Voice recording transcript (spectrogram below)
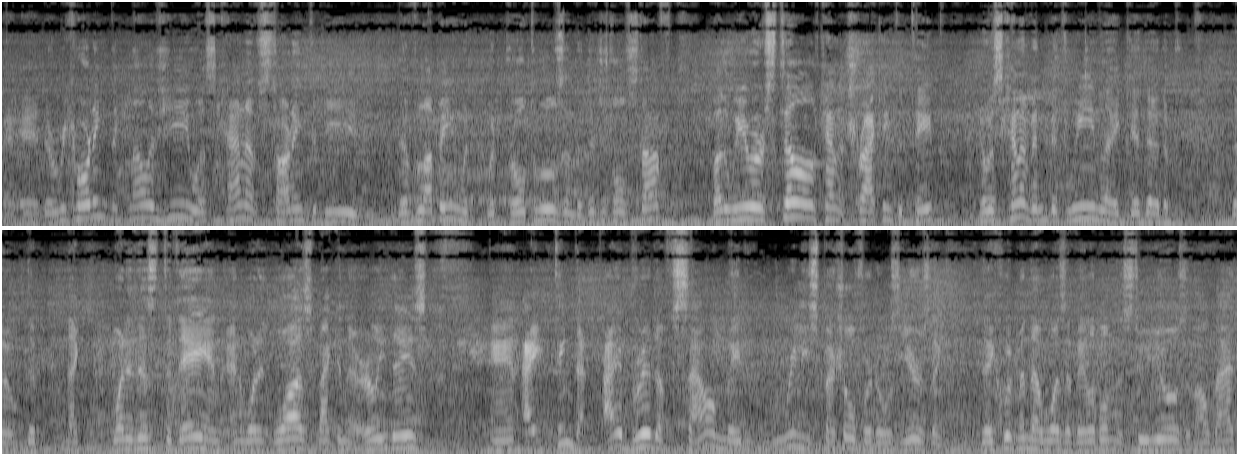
the recording technology was kind of starting to be developing with, with Pro Tools and the digital stuff, but we were still kind of tracking to tape. It was kind of in between, like uh, the the, the, the like what it is today and, and what it was back in the early days. And I think that hybrid of sound made it really special for those years, like the equipment that was available in the studios and all that,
